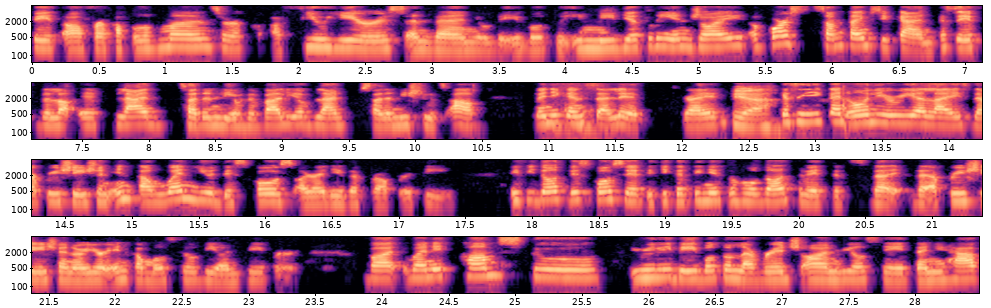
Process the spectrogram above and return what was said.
pay it off for a couple of months or a few years and then you'll be able to immediately enjoy. Of course, sometimes you can because if the if land suddenly if the value of land suddenly shoots up, then you can mm-hmm. sell it right? Yeah. Because you can only realize the appreciation income when you dispose already the property. If you don't dispose it, if you continue to hold on to it, it's the, the appreciation or your income will still be on paper. But when it comes to really be able to leverage on real estate, then you have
